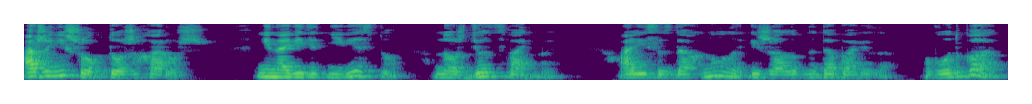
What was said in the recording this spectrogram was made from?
А женишок тоже хорош. Ненавидит невесту, но ждет свадьбы. Алиса вздохнула и жалобно добавила. Вот гад.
